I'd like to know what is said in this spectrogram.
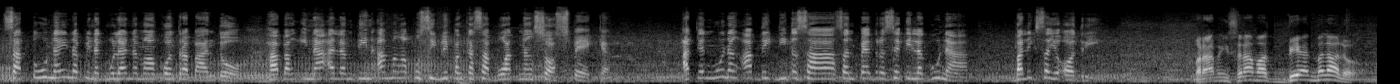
sa tunay na pinagmulan ng mga kontrabando, habang inaalam din ang mga posible pangkasabwat ng sospek. At yan muna ang update dito sa San Pedro City, Laguna. Balik sa iyo, Audrey. Maraming salamat, Bien Manalo.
